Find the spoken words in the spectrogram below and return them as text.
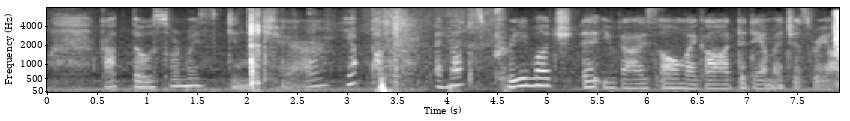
got those for my skincare. Yep. And that's pretty much it you guys. Oh my god the damage is real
